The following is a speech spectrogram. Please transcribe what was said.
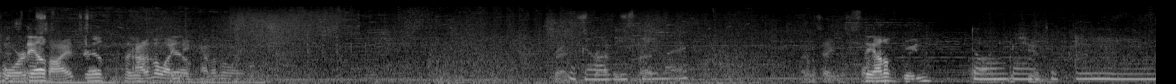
Sword Stay out- sides. stay out- Out of the stay lightning. out. Out of the lightning. Friends. Look at all these gamers. I'm saying this Stay out of green. Don't Uh, go shoot. into green.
